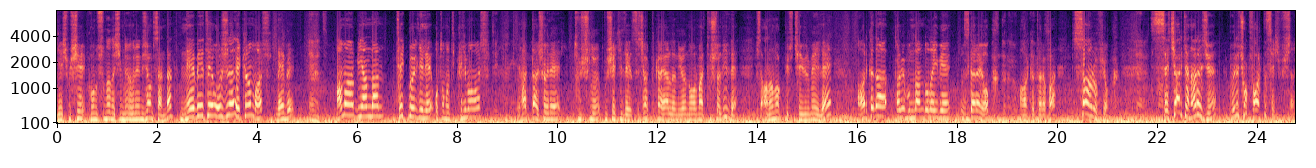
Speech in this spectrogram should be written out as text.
geçmişi konusunda da şimdi öğreneceğim senden. NBT orijinal ekran var. NB Evet. ama bir yandan tek bölgeli otomatik klima var. Hatta şöyle tuşlu bu şekilde sıcaklık ayarlanıyor. Normal tuşla değil de işte analog bir çevirmeyle. Arkada tabii bundan dolayı bir ızgara yok. Izgara yok. Arka Evet. tarafa. Sunroof yok. Evet. Seçerken aracı böyle çok farklı seçmişler.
